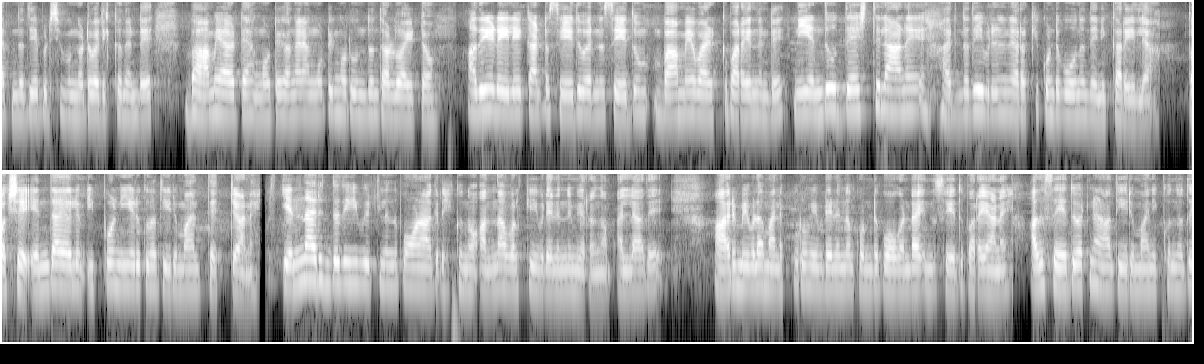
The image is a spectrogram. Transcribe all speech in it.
അരുന്ധതിയെ പിടിച്ച് ഇങ്ങോട്ട് വലിക്കുന്നുണ്ട്. ഭാമയാകട്ടെ അങ്ങോട്ടേക്ക്. അങ്ങനെ അങ്ങോട്ടും ഇങ്ങോട്ടും ഉന്തും തള്ളുമായിട്ടോ അതിനിടയിലേക്കാട്ടോ സേതു വരുന്ന. സേതു ബാമയെ വഴക്ക് പറയുന്നുണ്ട്. നീ എന്ത് ഉദ്ദേശത്തിലാണ് അരുന്ധതി ഇവിടെ നിന്ന് ഇറക്കിക്കൊണ്ട് പോകുന്നത് എനിക്കറിയില്ല. പക്ഷേ എന്തായാലും ഇപ്പോൾ നീ എടുക്കുന്ന തീരുമാനം തെറ്റാണ്. എന്ന് ഈ വീട്ടിൽ നിന്ന് പോകാൻ ആഗ്രഹിക്കുന്നു? അന്ന് അവൾക്ക് ഇവിടെ നിന്നും ഇറങ്ങാം. അല്ലാതെ ആരും ഇവളെ മനഃപൂർവം ഇവിടെ നിന്നും കൊണ്ടുപോകണ്ട എന്ന് സേതു പറയാണ്. അത് സേതുവേട്ടനാണ് തീരുമാനിക്കുന്നത്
